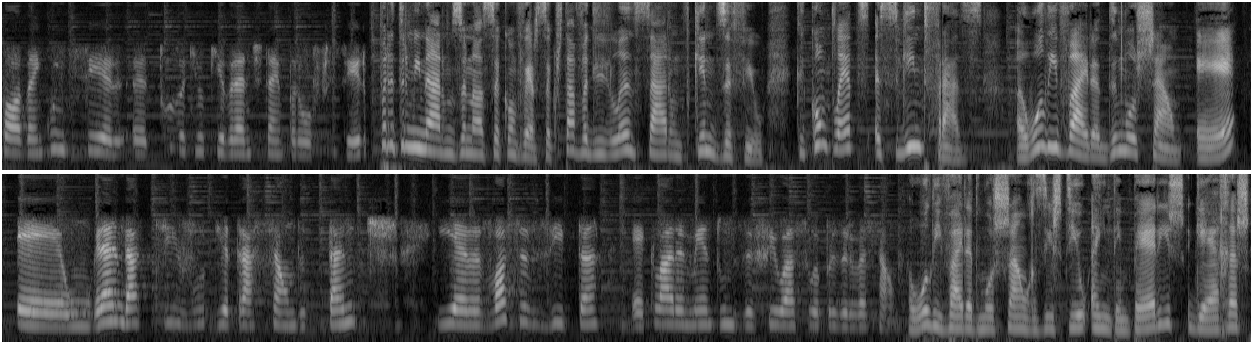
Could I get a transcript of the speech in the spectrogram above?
podem conhecer tudo aquilo que Abrantes tem para oferecer. Para terminarmos a nossa conversa, gostava de lhe lançar um pequeno desafio que complete a seguinte seguinte frase: A Oliveira de Mochão é. É um grande ativo de atração de tantos e a vossa visita é claramente um desafio à sua preservação. A Oliveira de Mochão resistiu a intempéries, guerras,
